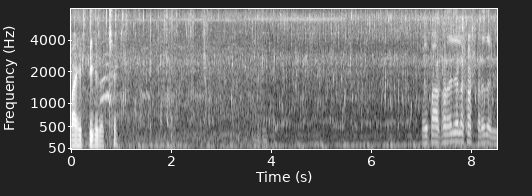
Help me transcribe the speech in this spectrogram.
বাহির দিকে যাচ্ছে। ওই শস যাবি।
